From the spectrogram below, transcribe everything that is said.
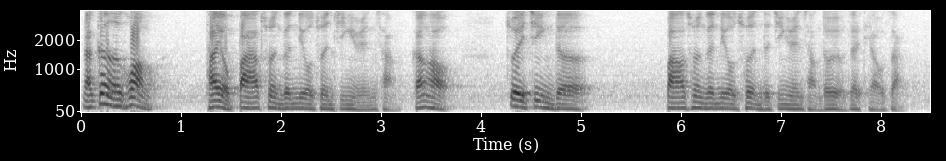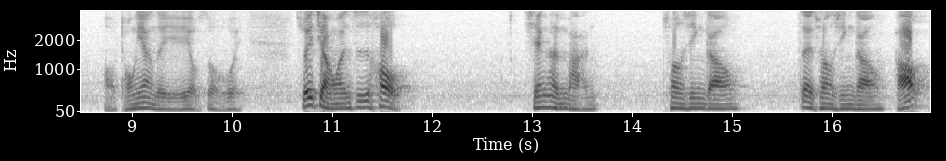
那更何况它有八寸跟六寸晶圆厂，刚好最近的八寸跟六寸的晶圆厂都有在调整，哦，同样的也有受惠。所以讲完之后，先横盘创新高，再创新高，好。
